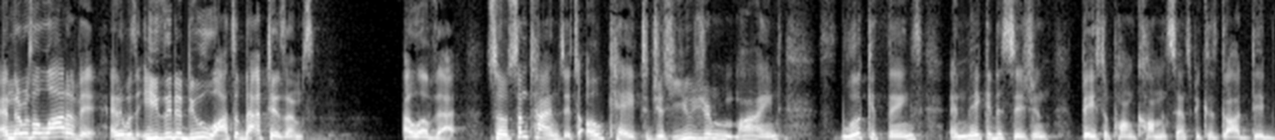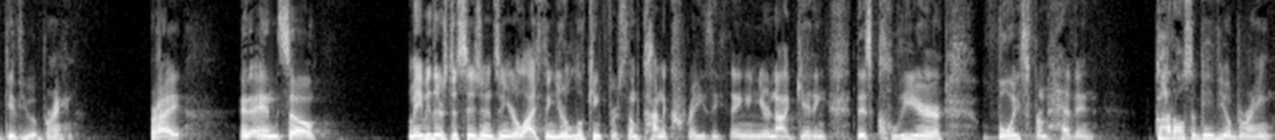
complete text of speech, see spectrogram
and there was a lot of it, and it was easy to do lots of baptisms. I love that. So sometimes it's okay to just use your mind, look at things, and make a decision based upon common sense because God did give you a brain, right? And, and so Maybe there's decisions in your life and you're looking for some kind of crazy thing and you're not getting this clear voice from heaven. God also gave you a brain,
